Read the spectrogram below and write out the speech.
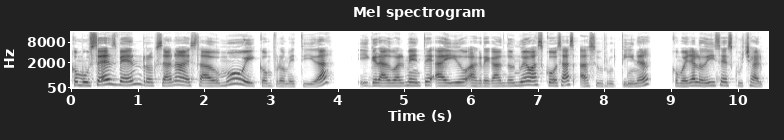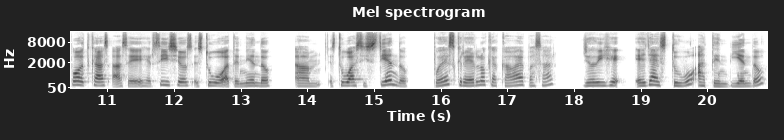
Como ustedes ven, Roxana ha estado muy comprometida y gradualmente ha ido agregando nuevas cosas a su rutina como ella lo dice, escucha el podcast, hace ejercicios, estuvo atendiendo, estuvo asistiendo. ¿Puedes creer lo que acaba de pasar? Yo dije, ella estuvo atendiendo.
